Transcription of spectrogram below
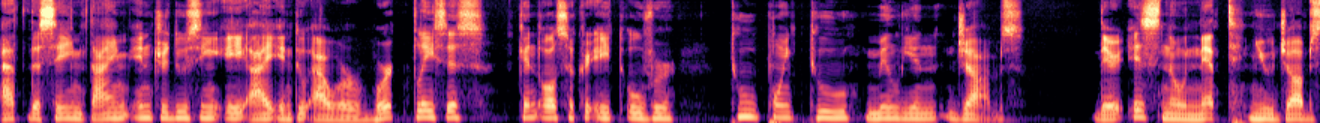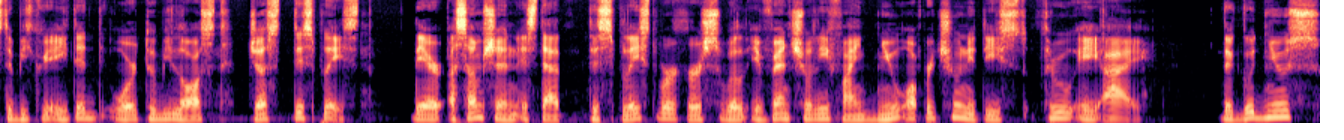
At the same time, introducing AI into our workplaces can also create over 2.2 million jobs. There is no net new jobs to be created or to be lost, just displaced. Their assumption is that displaced workers will eventually find new opportunities through AI. The good news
